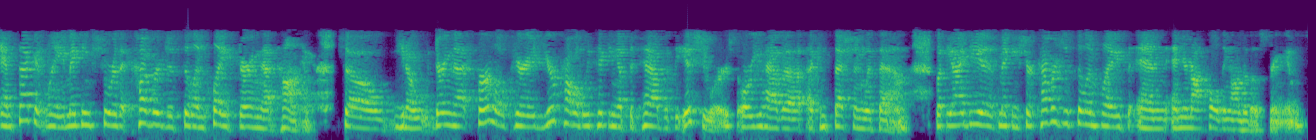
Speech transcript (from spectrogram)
And secondly, making sure that coverage is still in place during that time. So, you know, during that furlough period, you're probably picking up the tab with the issuers or you have a, a concession with them. But the idea is making sure coverage is still in place and, and you're not holding on to those premiums.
